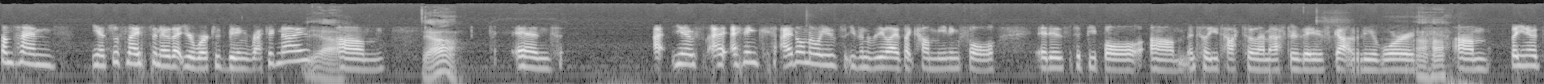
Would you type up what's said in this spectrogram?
sometimes you know it's just nice to know that your work is being recognized. Yeah. Um, Yeah. and I, you know I, I think I don't always even realize like how meaningful it is to people um, until you talk to them after they've gotten the award. Uh-huh. Um, but you know it's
